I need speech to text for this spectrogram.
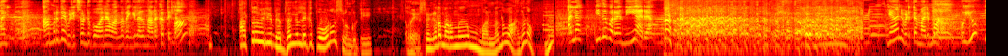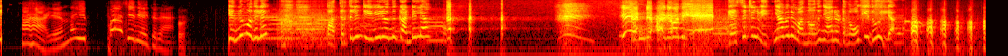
അമ്മേ അമൃത വിളിച്ചോണ്ട് പോകാനാ വന്നതെങ്കിൽ അത് നടക്കത്തില്ല. അത്ര വലിയ ബന്ധങ്ങളിലേക്ക് പോണോ ശിവൻകുട്ടി? റേഷൻ കട മറന്ന് മണ്ണെണ്ണ വാങ്ങണോ? അല്ല ഇത് പറയാൻ നീ ആരാ? ഞാൻ ഇവിടുത്തെ മരുമോളാ. അയ്യോ എന്നു മുതൽ? പത്രത്തിലും ടിവിയിലും ഒന്നും കണ്ടില്ല. ഗസറ്റിൽ വിജ്ഞാപനം വന്നോന്ന് ഞാനൊട്ട് നോക്കിയതും ഇല്ല.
